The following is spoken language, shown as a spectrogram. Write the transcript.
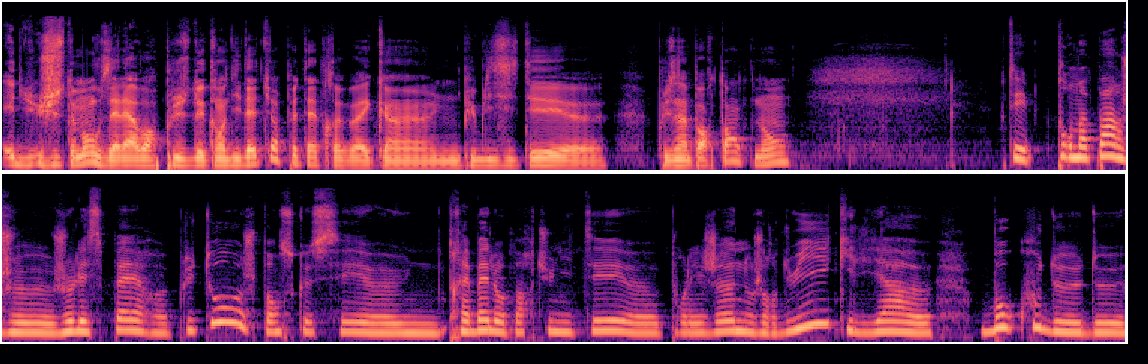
Et justement, vous allez avoir plus de candidatures, peut-être, avec un, une publicité euh, plus importante, non? Écoutez, pour ma part, je, je l'espère plutôt. Je pense que c'est euh, une très belle opportunité euh, pour les jeunes aujourd'hui, qu'il y a euh, beaucoup de, de,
